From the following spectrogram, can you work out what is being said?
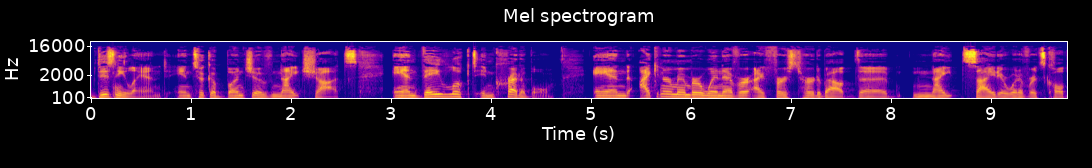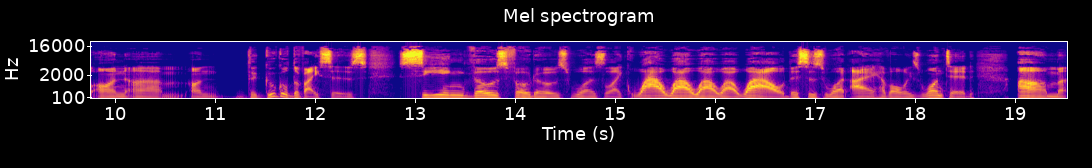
Disneyland and took a bunch of night shots and they looked incredible. And I can remember whenever I first heard about the night sight or whatever it's called on, um, on the Google devices, seeing those photos was like, wow, wow, wow, wow, wow. This is what I have always wanted. Um,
